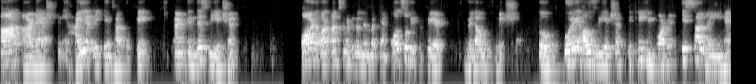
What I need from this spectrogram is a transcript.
R R dash any higher alkanes are obtained and in this reaction, odd or unsymmetrical member can also be prepared without mixture. तो कोरे हाउस रिएक्शन इतनी इंपॉर्टेंट इस साल नहीं है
